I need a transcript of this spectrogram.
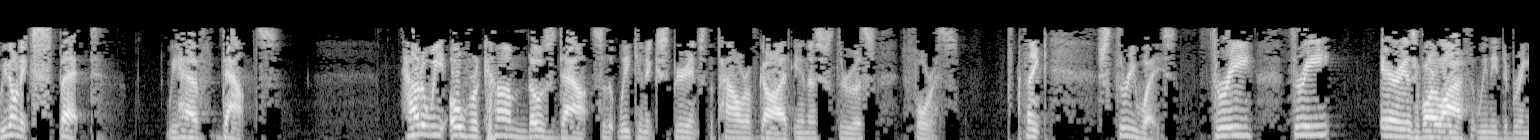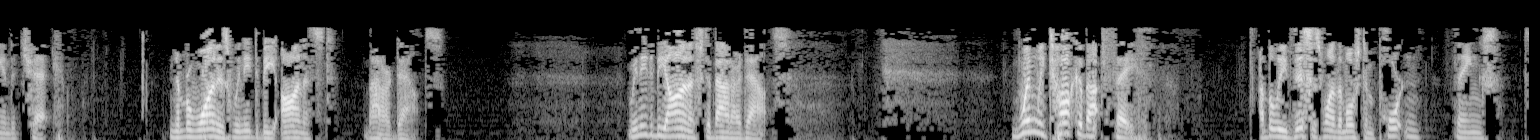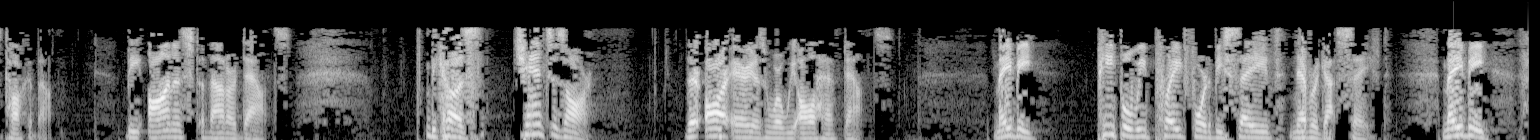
We don't expect. We have doubts. How do we overcome those doubts so that we can experience the power of God in us, through us, for us? I think there's three ways. Three, three areas of our life that we need to bring into check. Number one is we need to be honest about our doubts. We need to be honest about our doubts. When we talk about faith, I believe this is one of the most important things to talk about. Be honest about our doubts. Because chances are, there are areas where we all have doubts. Maybe people we prayed for to be saved never got saved. Maybe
